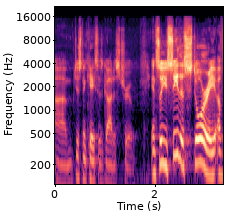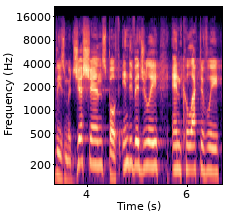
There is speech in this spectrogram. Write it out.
um, just in case his God is true. And so you see the story of these magicians, both individually and collectively,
